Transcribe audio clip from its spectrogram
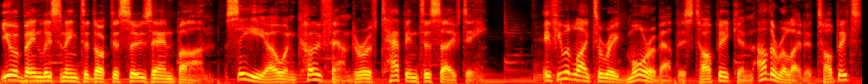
You have been listening to Dr. Suzanne Barr, CEO and co founder of Tap Into Safety. If you would like to read more about this topic and other related topics,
